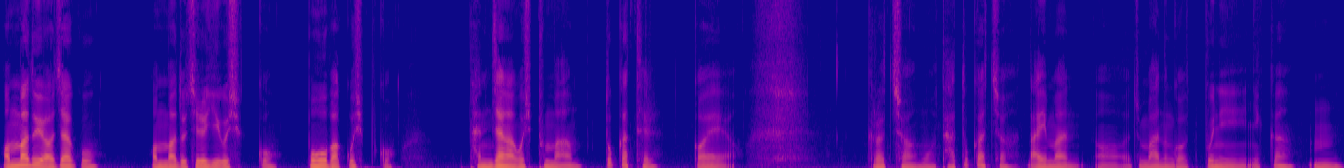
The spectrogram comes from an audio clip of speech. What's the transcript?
엄마도 여자고, 엄마도 즐기고 싶고, 보호받고 싶고, 단장하고 싶은 마음 똑같을 거예요. 그렇죠. 뭐 다 똑같죠. 나이만 어, 좀 많은 것 뿐이니까. 음.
